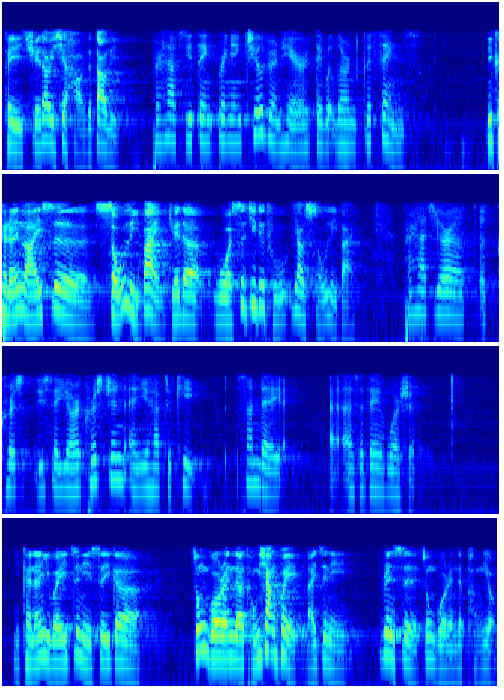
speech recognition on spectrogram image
可以学到一些好的道理。 Perhaps you think bringing children here, they would learn good things. 你可能来是守礼拜，觉得我是基督徒要守礼拜。 Perhaps you're a, a Christ, you say you're a Christian and you have to keep Sunday a- as a day of worship. 你可能以为这里是一个中国人的同乡会，来这里认识中国人的朋友。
